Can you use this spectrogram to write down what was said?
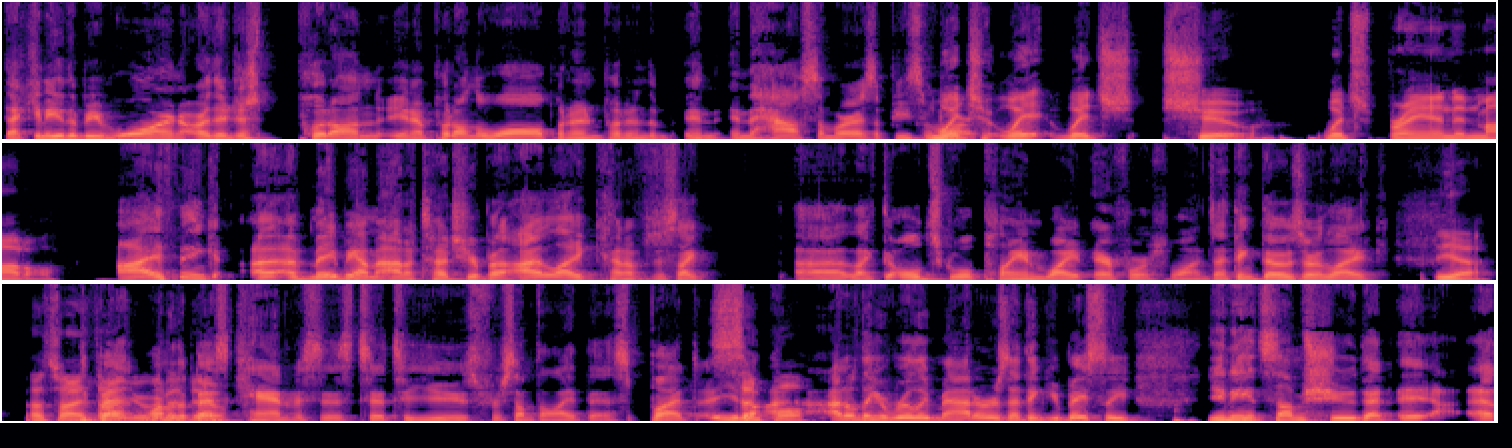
that can either be worn or they're just put on you know put on the wall, put in put in the in, in the house somewhere as a piece of Which, art. which which shoe? Which brand and model? I think uh, maybe I'm out of touch here, but I like kind of just like uh, like the old school plain white Air Force Ones. I think those are like Yeah, that's what I thought be- you were one of the gonna best canvases to, to use for something like this. But you Simple. know, I, I don't think it really matters. I think you basically you need some shoe that, eh, uh,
